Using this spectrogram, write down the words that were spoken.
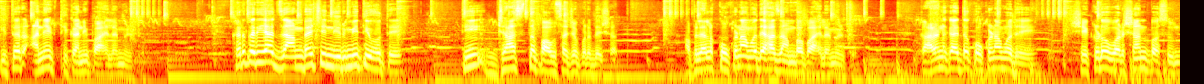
इतर अनेक ठिकाणी पाहायला मिळतो. खरं तर या जांभ्याची निर्मिती होते ती जास्त पावसाच्या प्रदेशात. आपल्याला कोकणामध्ये हा जांभा पाहायला मिळतो. कारण काय तर कोकणामध्ये शेकडो वर्षांपासून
